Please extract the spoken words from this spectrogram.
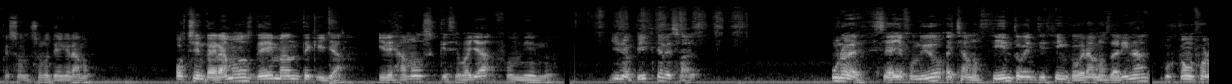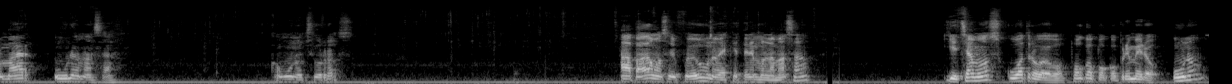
que son solo 10 gramos. 80 gramos de mantequilla. Y dejamos que se vaya fundiendo. Y una pizca de sal. Una vez se haya fundido, echamos 125 gramos de harina. Buscamos formar una masa. Como unos churros. Apagamos el fuego una vez que tenemos la masa. Y echamos 4 huevos, poco a poco. Primero uno,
